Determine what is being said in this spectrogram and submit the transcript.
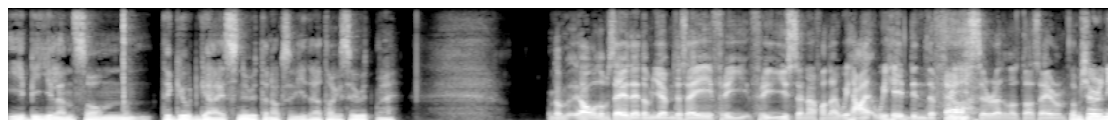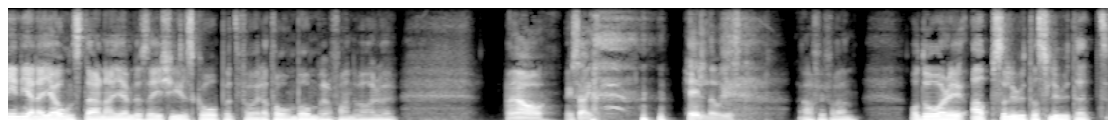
i bilen som the good guys, snuten och så vidare har tagit sig ut med. De, ja, de säger det, de gömde sig i fry, frysen, eller fan det är. we, we hid in the freezer eller något där säger de. De kör en Indiana Jones där när han gömde sig i kylskåpet för atombomber, vad fan det var. Ja, exakt. Helt logiskt. Ja, för fan. Och då är det ju absoluta slutet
